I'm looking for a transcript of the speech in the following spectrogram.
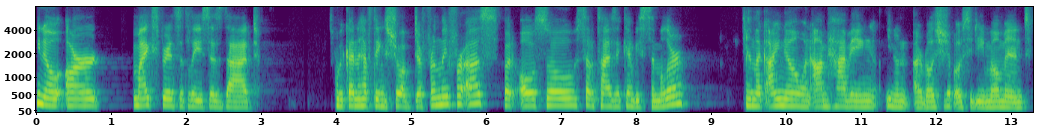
you know our my experience at least is that we kind of have things show up differently for us, but also sometimes it can be similar. And like I know when I'm having, you know, a relationship OCD moment,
